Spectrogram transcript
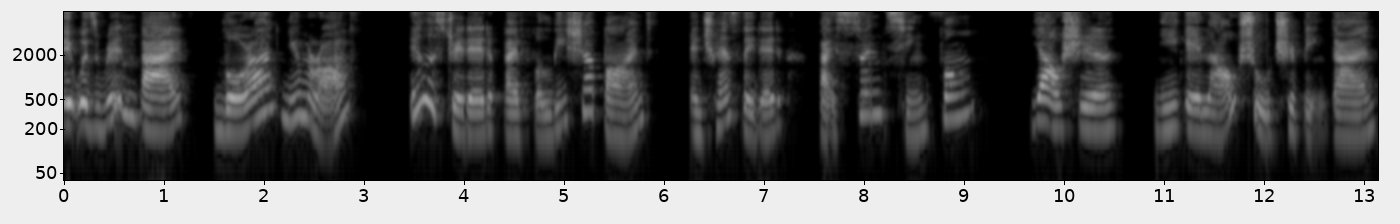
It was written by Laura Numeroff, illustrated by Felicia Bond, and translated by 孙晴峰。要是你给老鼠吃饼干，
